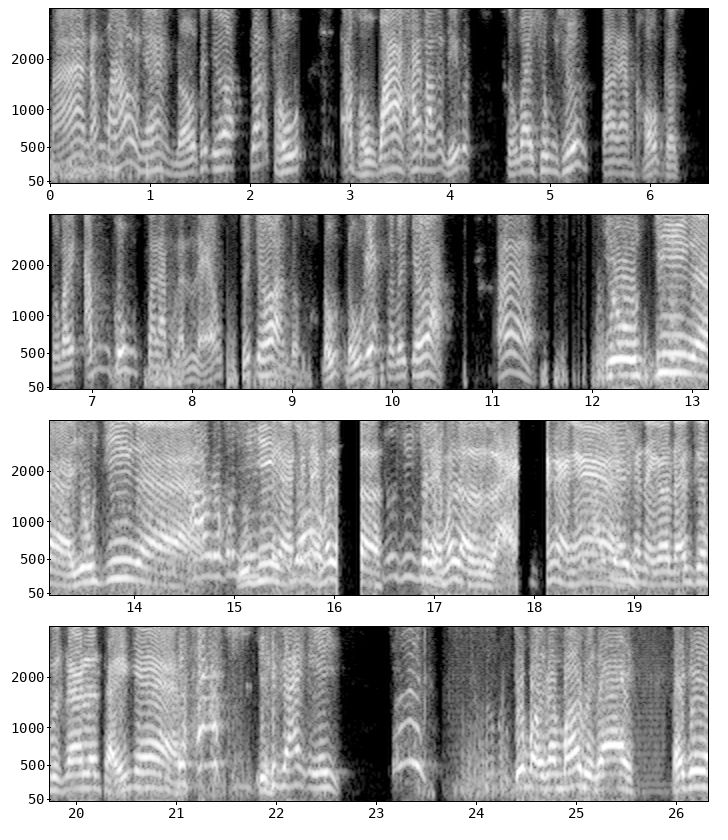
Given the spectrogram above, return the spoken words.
mà nóng máu rồi nha độ thấy chưa? Đó thù tao thù ba hai ba cái điểm. Tụi bay sung sướng tao đang khổ cực. Tụi bay ấm cúng tao đang lạnh lẽo. Thấy chưa? Đủ đủ, đủ ghét tụi bay chưa? À. Vô duyên à vô duyên à. Tao đâu có vô duyên à cái này mới là cái này mới là lãng à gì? cái này để kêu việc ra lên thị nha. Chuyện cái gì? Chúc mừng năm mới việc ra để chứ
